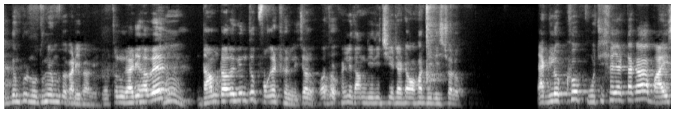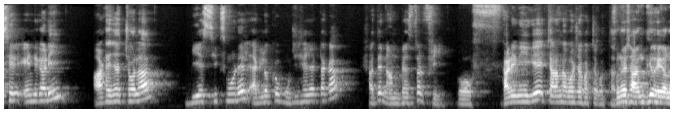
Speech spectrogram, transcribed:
একদম পুরো নতুনের মতো গাড়ি পাবে। নতুন গাড়ি হবে দামটা হবে কিন্তু পকেট ফ্রেন্ডলি চলো কত? ফ্রেন্ডলি দাম দিয়ে দিচ্ছি এটা একটা অফার দিয়ে দিচ্ছি চলো। এক লক্ষ পঁচিশ হাজার টাকা বাইশের এন্ড গাড়ি আট হাজার চলা বিএস সিক্স মডেল এক লক্ষ পঁচিশ হাজার টাকা সাথে নাম ট্রান্সফার ফ্রি ও গাড়ি নিয়ে গিয়ে চালানা পয়সা খরচা করতে হবে। শুনে শান্তি হয়ে গেল।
